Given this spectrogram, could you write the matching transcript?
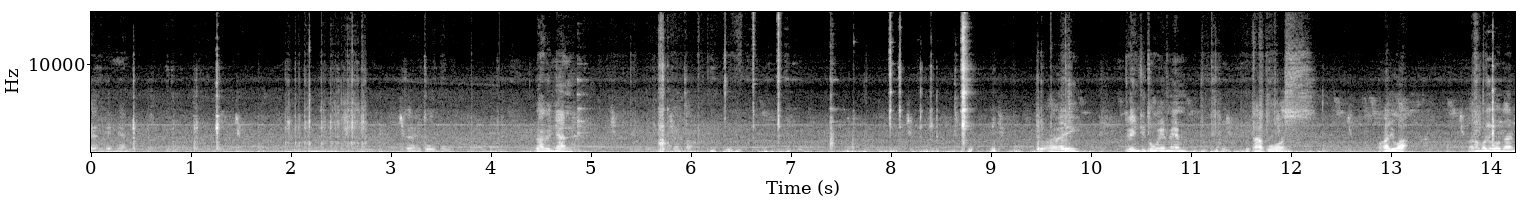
Yan, ganyan. Yan yung tubo. Diba, ganyan? Ito. Ito ay 22mm. Tapos, pakaliwa. Para maluwagan.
